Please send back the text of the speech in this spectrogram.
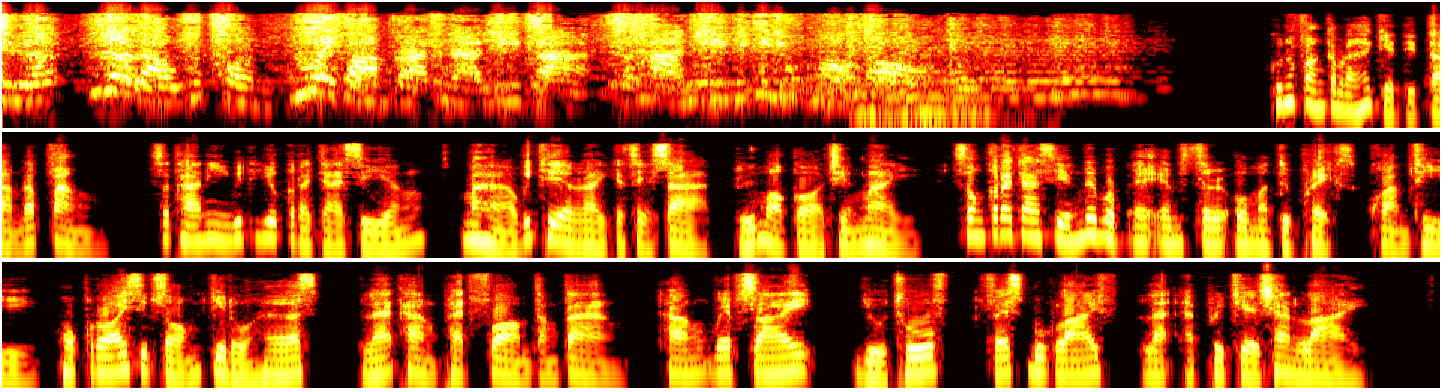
เชื้อ เพื่อเราทุกคนด้วยความปรารถนาดีจากสถานีวิทยุมอกคุณผู้ฟังกำลังให้เกียรติติดตามรับฟัง สถานีวิทยุกระจายเสียง มหาวิทยาลัยเกษตรศาสตร์ หรือมอกอเชียงใหม่ ส่งกระจายเสียงด้วยระบบ AM Stereo Multiplex ความถี่ 612 กิโลเฮิรตซ์ และทางแพลตฟอร์มต่างๆ ทั้งเว็บไซต์ YouTube Facebook Live และแอปพลิเคชัน Line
